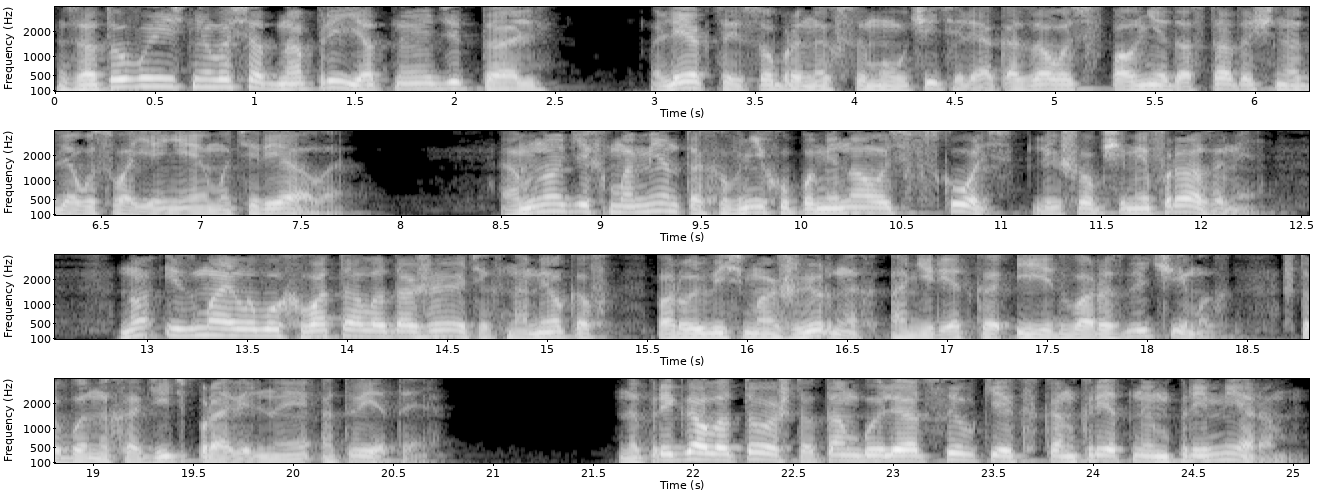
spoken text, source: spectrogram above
Зато выяснилась одна приятная деталь. Лекций, собранных в самоучителе, оказалось вполне достаточно для усвоения материала. О многих моментах в них упоминалось вскользь, лишь общими фразами, но Измайлову хватало даже этих намеков, порой весьма жирных, а нередко и едва различимых, чтобы находить правильные ответы. Напрягало то, что там были отсылки к конкретным примерам,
